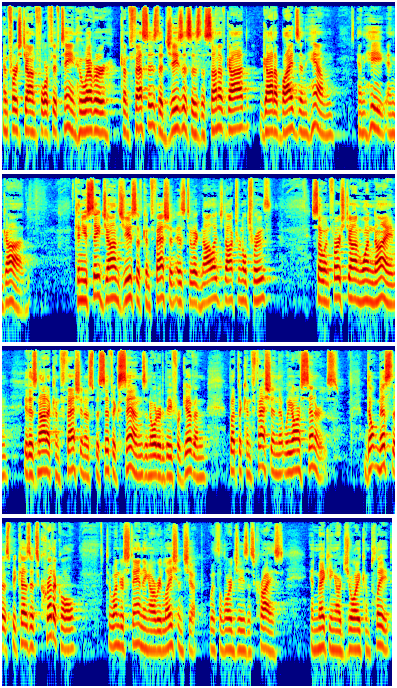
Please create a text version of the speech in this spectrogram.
In 1 John 4:15, whoever confesses that Jesus is the Son of God, God abides in him and he in God. Can you see John's use of confession is to acknowledge doctrinal truth? So in 1 John 1 9, it is not a confession of specific sins in order to be forgiven, but the confession that we are sinners. Don't miss this because it's critical to understanding our relationship with the Lord Jesus Christ and making our joy complete.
